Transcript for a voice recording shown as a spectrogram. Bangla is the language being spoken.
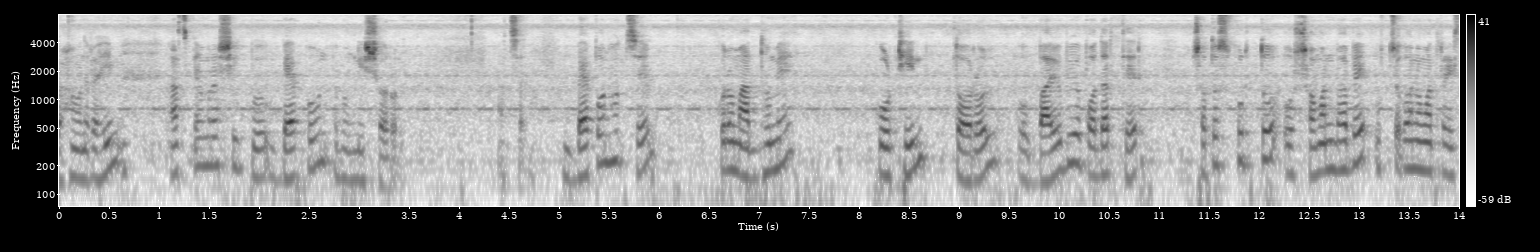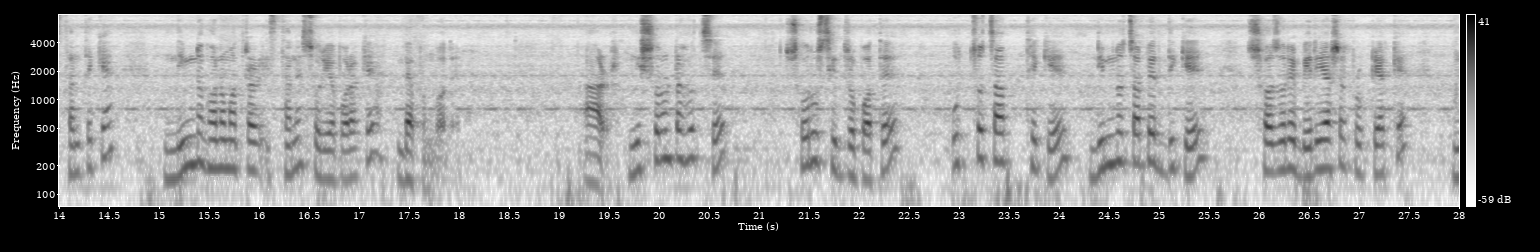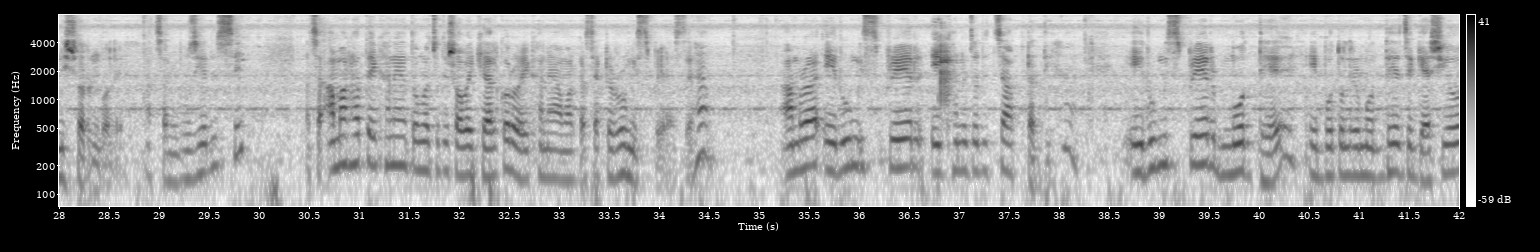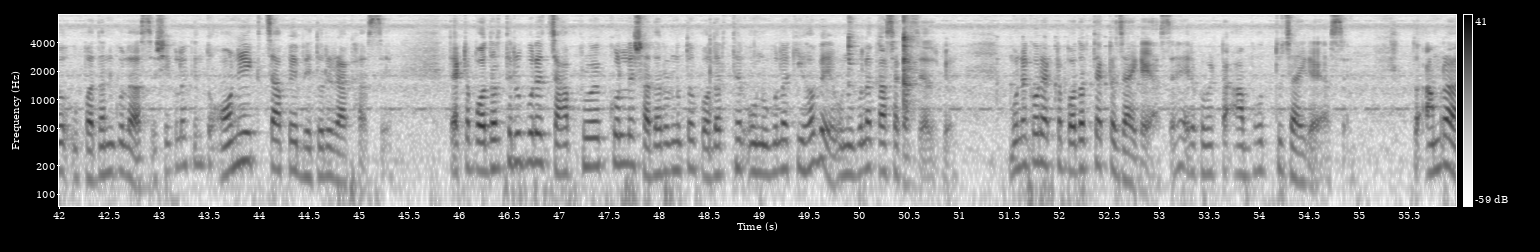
রহমান রাহিম, আজকে আমরা শিখব ব্যাপন এবং নিঃসরণ আচ্ছা ব্যাপন হচ্ছে কোনো মাধ্যমে কঠিন, তরল ও বায়বীয় পদার্থের স্বতঃস্ফূর্ত ও সমানভাবে উচ্চ ঘনমাত্রার স্থান থেকে নিম্ন ঘনমাত্রার স্থানে ছড়িয়ে পড়াকে ব্যাপন বলে। আর নিঃসরণটা হচ্ছে সরু ছিদ্র পথে উচ্চ চাপ থেকে নিম্নচাপের দিকে সজোরে বেরিয়ে আসার প্রক্রিয়াকে নিঃসরণ বলে। আচ্ছা আমি বুঝিয়ে দিচ্ছি। আচ্ছা আমার হাতে এখানে তোমরা যদি সবাই খেয়াল করো, এখানে আমার কাছে একটা রুম স্প্রে আছে হ্যাঁ? আমরা এই রুম স্প্রের এইখানে যদি চাপটা দিই হ্যাঁ? এই রুম স্প্রের মধ্যে, এই বোতলের মধ্যে যে গ্যাসীয় উপাদানগুলো আছে, সেগুলো কিন্তু অনেক চাপে ভেতরে রাখা আছে। তো একটা পদার্থের উপরে চাপ প্রয়োগ করলে সাধারণত পদার্থের অণুগুলো কি হবে? অণুগুলো কাছাকাছি আসবে। মনে করো একটা পদার্থ একটা জায়গায় আছে হ্যাঁ? এরকম একটা আবদ্ধ জায়গায় আছে। তো আমরা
